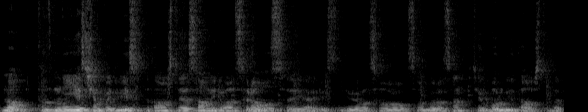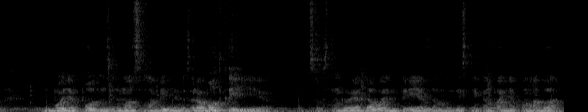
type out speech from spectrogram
Ну, тут мне есть чем поделиться, потому что я сам релацировался, я релацировался в город Санкт-Петербург для того, чтобы более плотно заниматься мобильной разработкой и, собственно говоря, доволен переездом, и здесь мне компания помогла.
